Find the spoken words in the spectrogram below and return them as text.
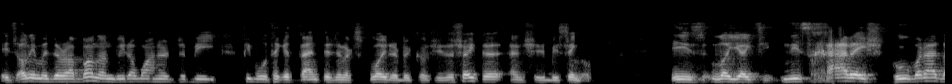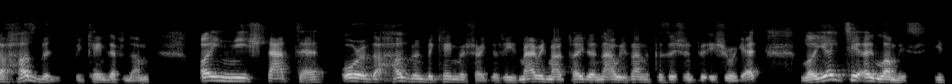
It's only Midrabanan, we don't want her to be, people will take advantage and exploit her because she's a Shaita and she'd be single is lo yoytzi. Nischaresh, who what are the husband became and dumb, or if the husband became a sheikh, so he's married Mataida, now he's not in a position to issue a get. Lo yoytzi ilamis, he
